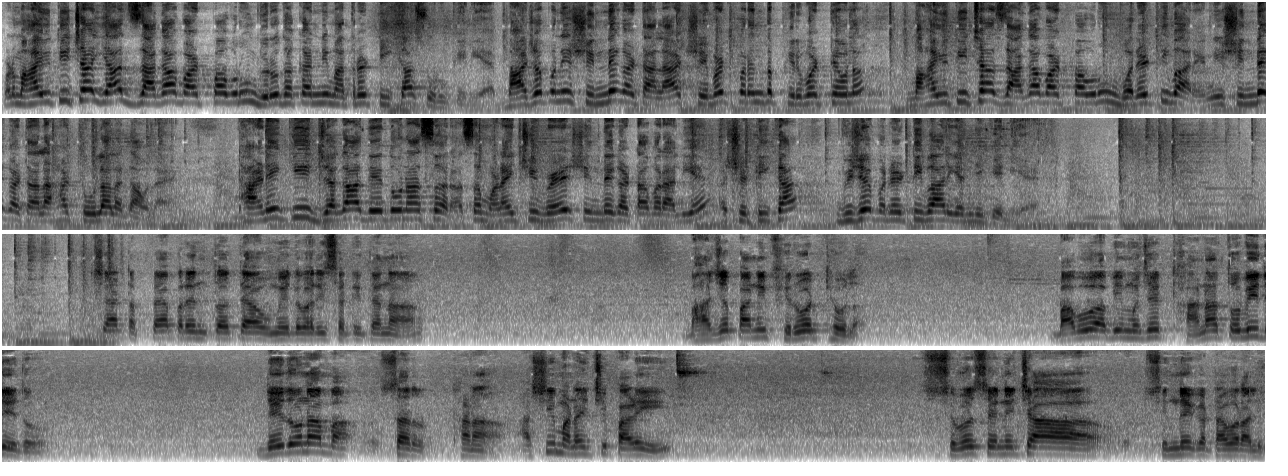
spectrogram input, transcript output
पण महायुतीच्या याच जागा वाटपावरून विरोधकांनी मात्र टीका सुरू केली आहे. भाजपने शिंदे गटाला शेवटपर्यंत फिरवत ठेवलं. महायुतीच्या जागा वाटपावरून वडेट्टीवार यांनी शिंदे गटाला हा टोला लगावलाय ठाणे की जगा दे दो ना सर असं म्हणायची वेळ शिंदे गटावर आली आहे अशी टीका विजय वडेट्टीवार यांनी केली आहे. च्या टप्प्यापर्यंत त्या उमेदवारीसाठी त्यांना भाजपाने फिरवत ठेवलं. बाबू अभी मुझे ठाणा तो भी दे दो. दे दो ना सर ठाणा. अशी म्हणायची पाळी शिवसेनेच्या शिंदे गटावर आली.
